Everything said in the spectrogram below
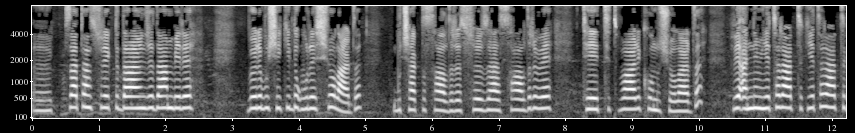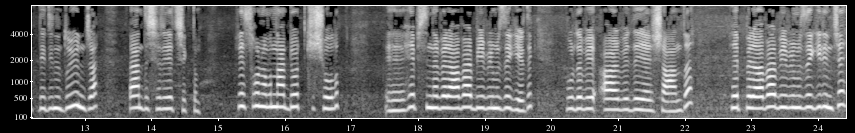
E, zaten sürekli daha önceden beri böyle bu şekilde uğraşıyorlardı. Bıçaklı saldırı, sözel saldırı ve tehditvari konuşuyorlardı. Ve annem yeter artık yeter artık dediğini duyunca ben dışarıya çıktım. Ve sonra bunlar dört kişi olup e, hepsine beraber birbirimize girdik. Burada bir arbede yaşandı. Hep beraber birbirimize girince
